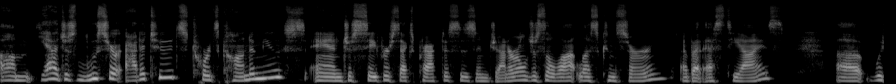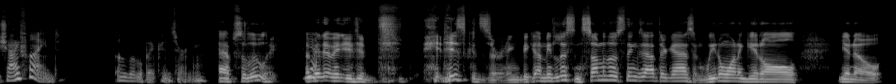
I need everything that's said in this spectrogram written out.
um yeah, just looser attitudes towards condom use and just safer sex practices in general, just a lot less concern about STIs, uh which I find a little bit concerning. Absolutely. I Yeah. mean, I mean, it, it it is concerning because I mean, listen, some of those things out there, guys, and we don't want to get all, you know,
